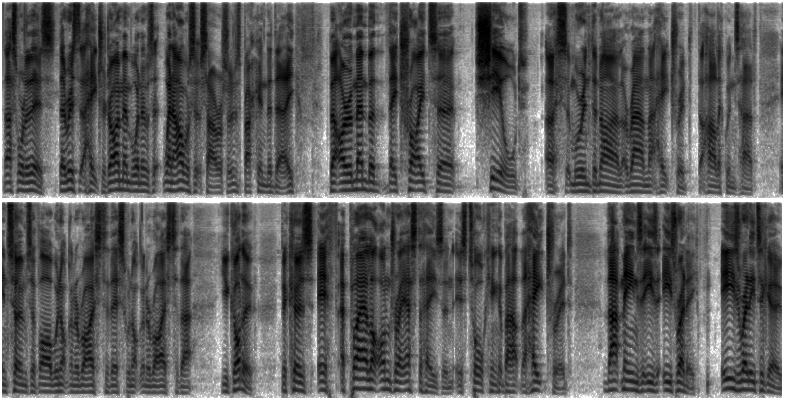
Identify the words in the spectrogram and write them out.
That's what it is. There is a hatred. I remember when I was at, when I was at Saracens back in the day, but I remember they tried to shield us and were in denial around that hatred that Harlequins had in terms of oh we're not going to rise to this, we're not going to rise to that. You got to because if a player like Andre Esterhuizen is talking about the hatred, that means he's he's ready. He's ready to go.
